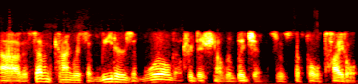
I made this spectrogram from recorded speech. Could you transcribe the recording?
uh, the Seventh Congress of Leaders of World and Traditional Religions was the full title.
